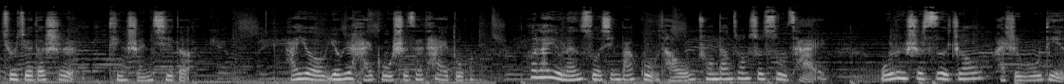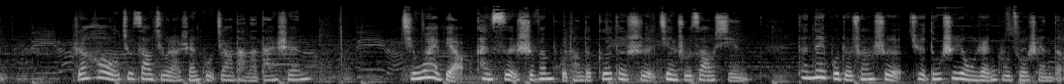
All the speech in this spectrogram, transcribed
就觉得是挺神奇的。还有，由于骸骨实在太多，后来有人索性把骨头充当装饰素材，无论是四周还是屋顶，然后就造就了人骨教堂的诞生。其外表看似十分普通的哥特式建筑造型，但内部的装饰却都是用人骨做成的。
